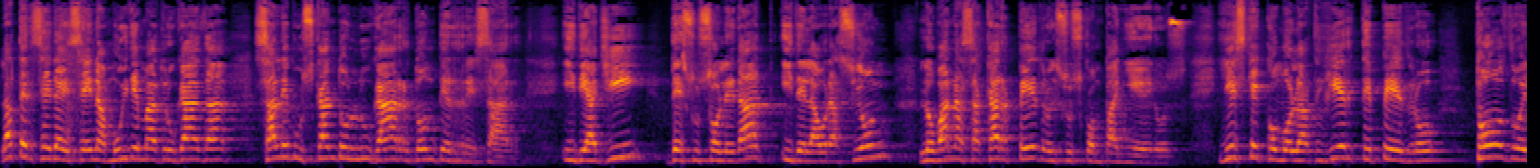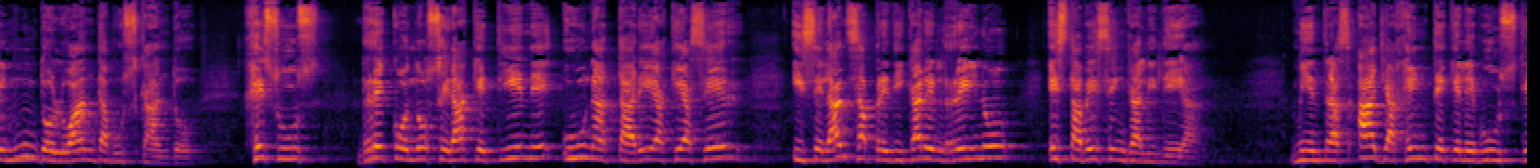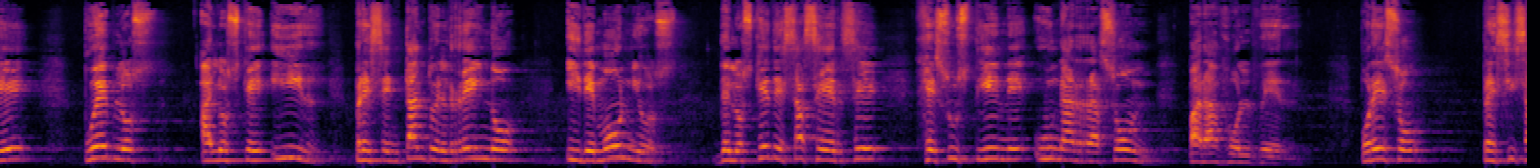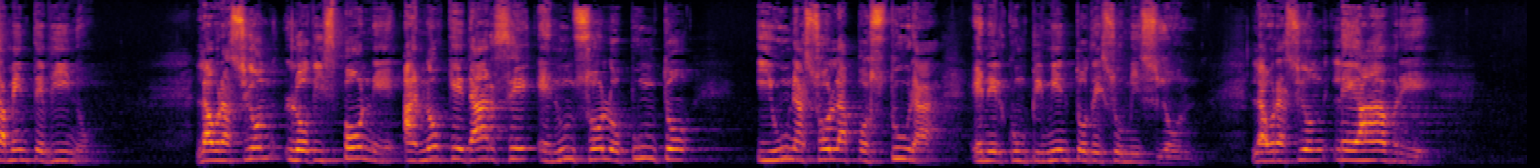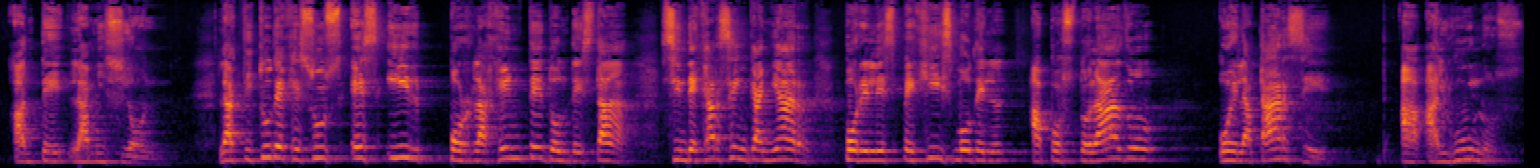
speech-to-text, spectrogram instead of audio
La tercera escena, muy de madrugada, sale buscando un lugar donde rezar y de allí, de su soledad y de la oración, lo van a sacar Pedro y sus compañeros. Y es que como lo advierte Pedro, todo el mundo lo anda buscando. Jesús reconocerá que tiene una tarea que hacer y se lanza a predicar el reino, esta vez en Galilea mientras haya gente que le busque, pueblos a los que ir presentando el reino y demonios de los que deshacerse, Jesús tiene una razón para volver. Por eso precisamente vino. La oración lo dispone a no quedarse en un solo punto y una sola postura en el cumplimiento de su misión. La oración le abre ante la misión. La actitud de Jesús es ir por la gente donde está, sin dejarse engañar por el espejismo del apostolado o el atarse a algunos.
